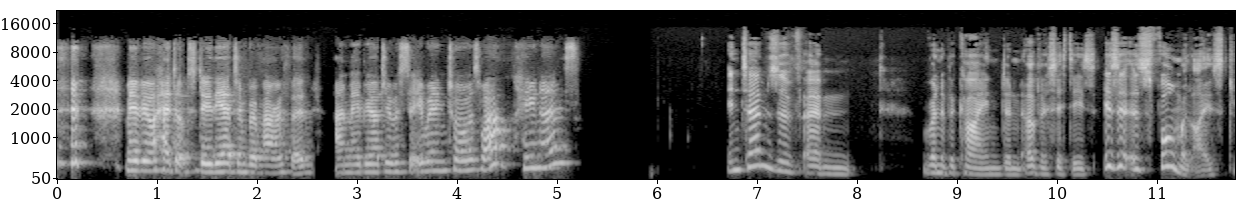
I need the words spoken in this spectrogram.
Maybe i'll head up to do the edinburgh marathon and maybe i'll do a city running tour as well. Who knows? In terms of um, run of a kind and other cities is it as formalized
